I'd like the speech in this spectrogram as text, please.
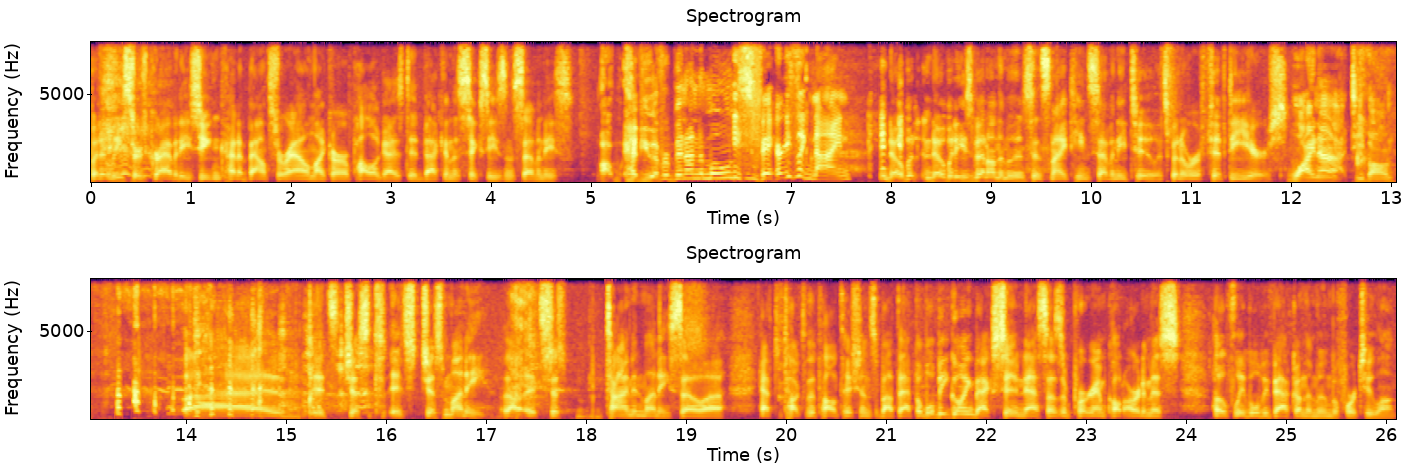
but at least there's gravity, so you can kind of bounce around like our Apollo guys did back in the 60s and 70s. Uh, have you ever been on the moon? He's very, he's like nine. Nobody, nobody's been on the moon since 1972. It's been over 50 years. Why not, T-Bone? Uh, it's just it's just money. Uh, It's just time and money. So uh, have to talk to the politicians about that. But we'll be going back soon. NASA has a program called Artemis. Hopefully, we'll be back on the moon before too long.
